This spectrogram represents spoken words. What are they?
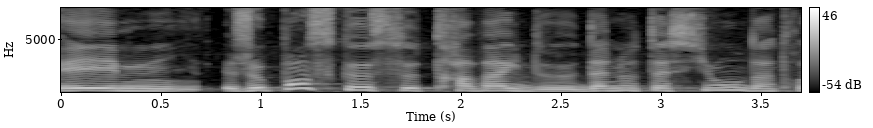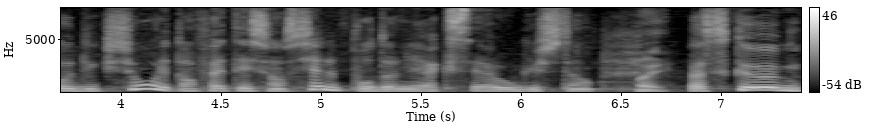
et hum, je pense que ce travail d'annotation, d'introduction est en fait essentiel pour donner accès à Augustin. Parce que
